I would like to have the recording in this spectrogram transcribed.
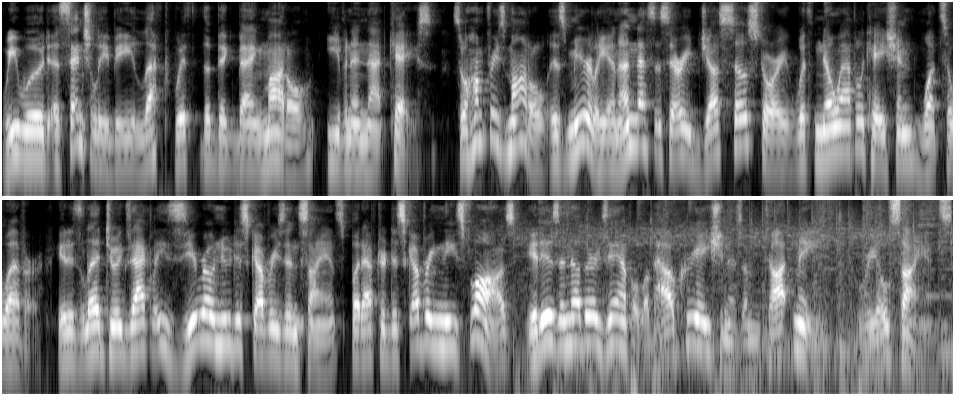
We would essentially be left with the Big Bang model, even in that case. So Humphreys' model is merely an unnecessary just so story with no application whatsoever. It has led to exactly zero new discoveries in science, but after discovering these flaws, it is another example of how creationism taught me real science.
